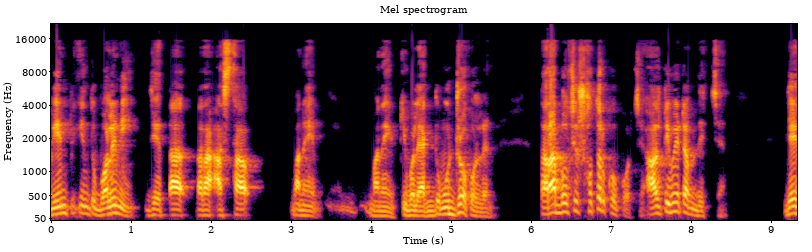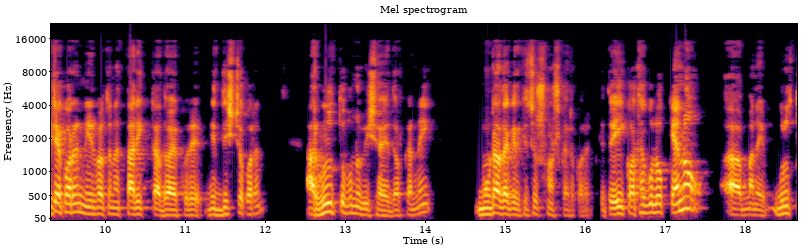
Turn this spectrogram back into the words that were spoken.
বিএনপি কিন্তু বলেনি যে তারা আস্থা মানে মানে কি বলে, একদম উড্র করলেন। তারা বলছে সতর্ক করছে, আলটিমেটাম দিচ্ছেন যেটা করেন, নির্বাচনের তারিখটা দয়া করে নির্দিষ্ট করেন। আর গুরুত্বপূর্ণ বিষয়ে দরকার নেই, মোটা দাগের কিছু সংস্কার করেন। কিন্তু এই কথাগুলো কেন মানে গুরুত্ব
